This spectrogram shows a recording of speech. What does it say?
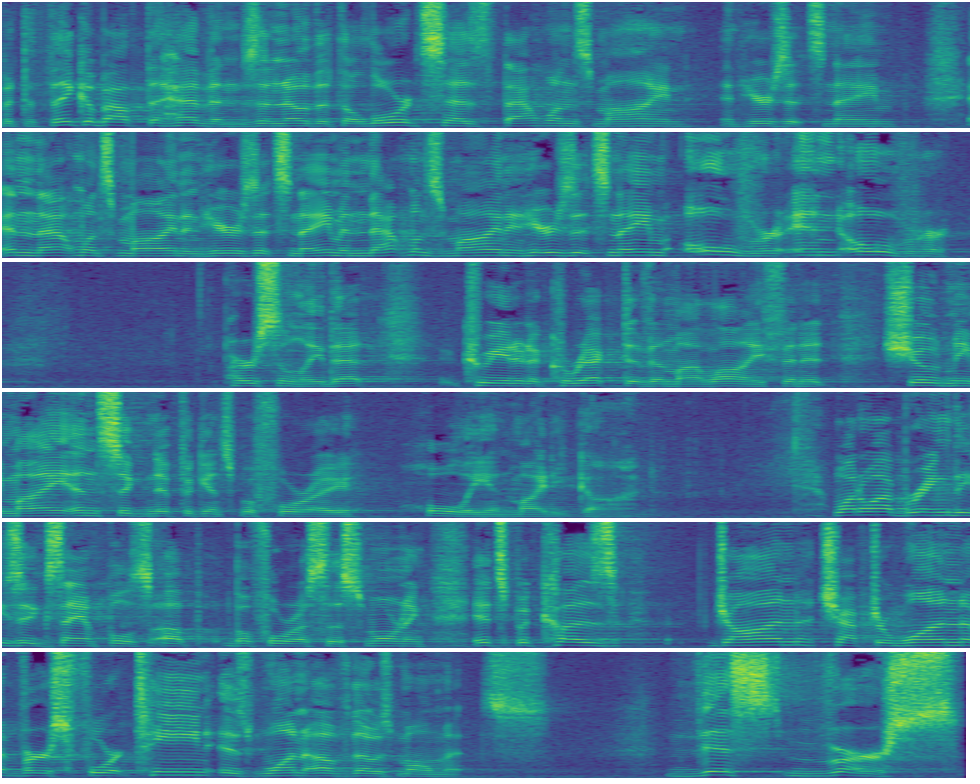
But to think about the heavens and know that the Lord says, that one's mine, and here's its name, and that one's mine, and here's its name, and that one's mine, and here's its name over and over personally, that created a corrective in my life and it showed me my insignificance before a holy and mighty God. Why do I bring these examples up before us this morning? It's because John chapter 1, verse 14 is one of those moments. This verse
